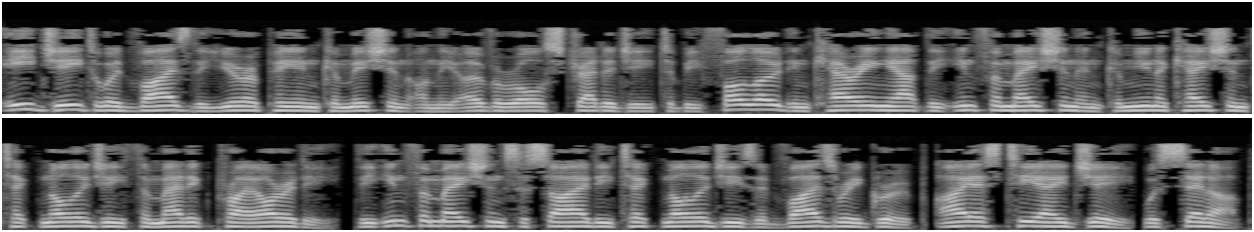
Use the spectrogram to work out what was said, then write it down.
e.g. to advise the European Commission on the overall strategy to be followed in carrying out the Information and Communication Technology thematic priority. The Information Society Technologies Advisory Group was set up.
